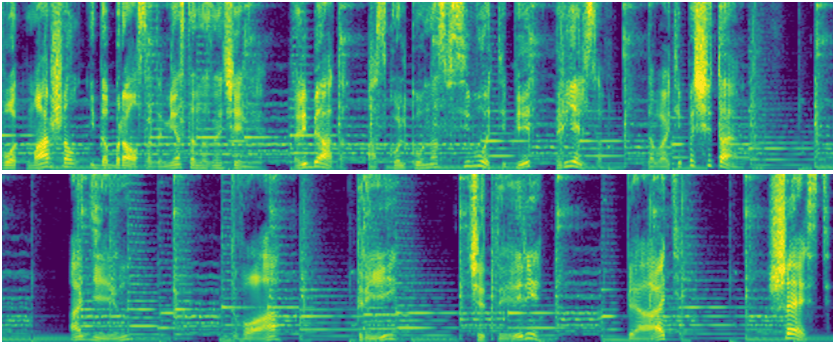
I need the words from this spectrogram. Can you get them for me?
Вот маршал и добрался до места назначения. Ребята, а сколько у нас всего теперь рельсов? Давайте посчитаем. Один, два, три, четыре, пять, шесть.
